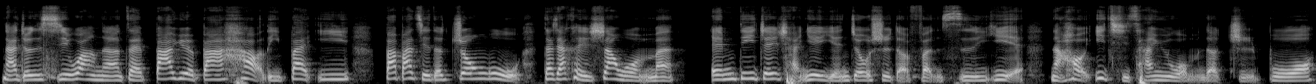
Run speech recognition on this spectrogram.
那就是希望呢，在八月八号礼拜一八八节的中午，大家可以上我们 MDJ 产业研究室的粉丝页，然后一起参与我们的直播。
